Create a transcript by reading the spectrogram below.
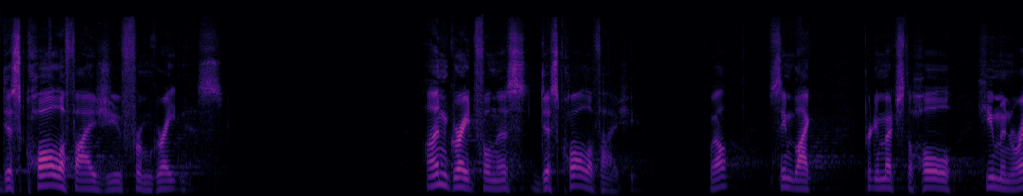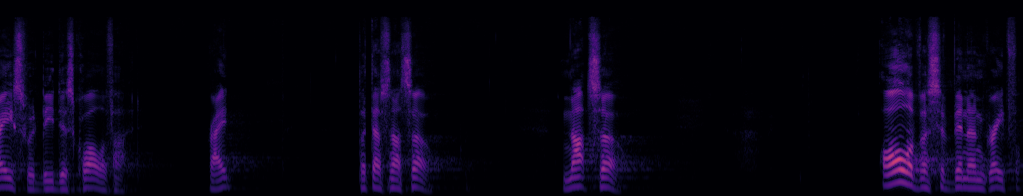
disqualifies you from greatness. Ungratefulness disqualifies you. Well, seemed like pretty much the whole human race would be disqualified, right? But that's not so. Not so. All of us have been ungrateful.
